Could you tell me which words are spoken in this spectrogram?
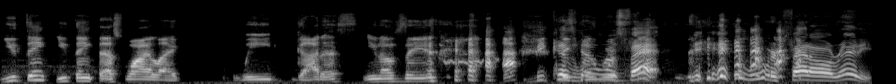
You think you think that's why like we got us? You know what I'm saying? because, because we was fat. fat. we were fat already.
